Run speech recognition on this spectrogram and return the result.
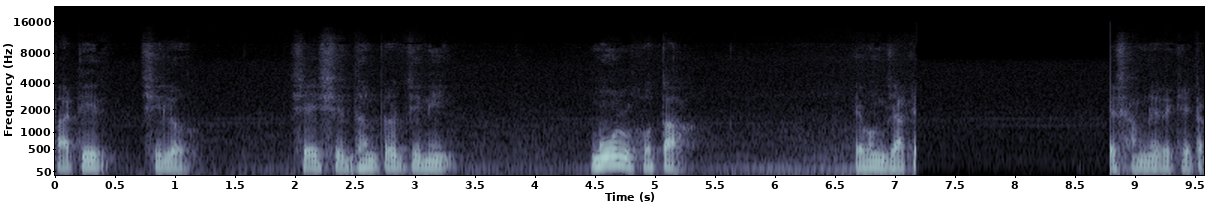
পার্টির ছিল। সেই সিদ্ধান্ত যিনি মূল হোতা এবং যাকে সামনে রেখে এটা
